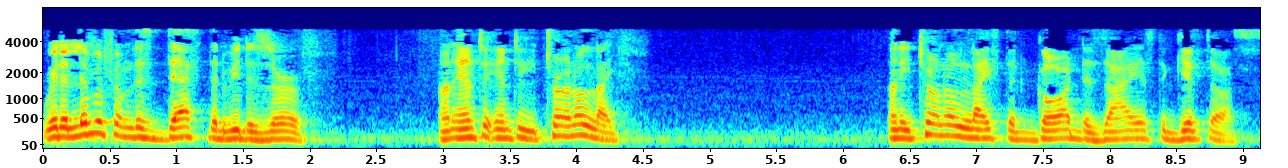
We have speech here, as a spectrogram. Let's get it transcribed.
We're delivered from this death that we deserve and enter into eternal life. An eternal life that God desires to give to us.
